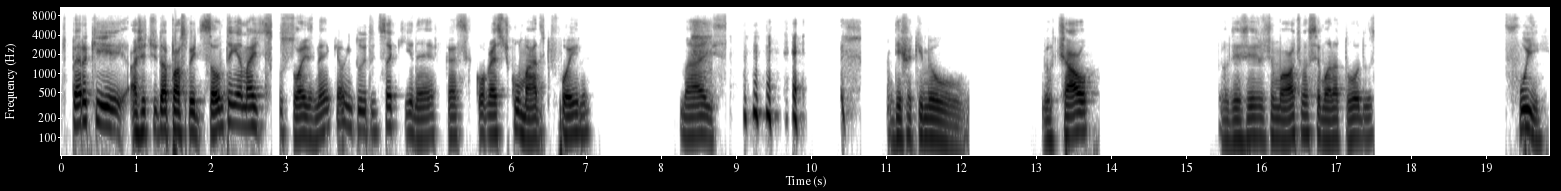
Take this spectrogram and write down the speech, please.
espero que a gente da próxima edição tenha mais discussões, né? Que é o intuito disso aqui, né? Ficar essa conversa de comadre que foi, né? Mas deixo aqui meu meu tchau. Eu desejo de uma ótima semana a todos. Fui.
